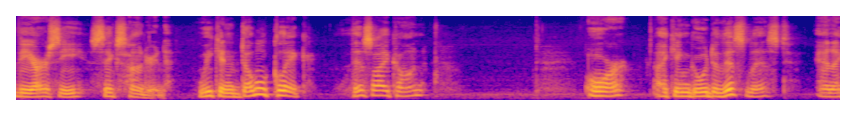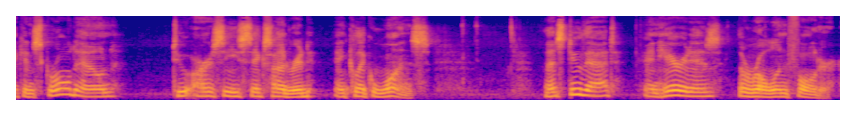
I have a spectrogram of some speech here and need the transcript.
the RC600. We can double click this icon or I can go to this list and I can scroll down to RC600 and click once. Let's do that and here it is, the Roland folder.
